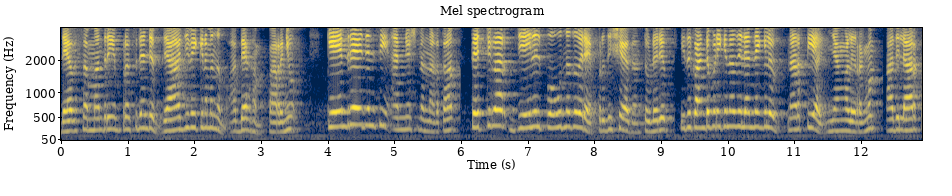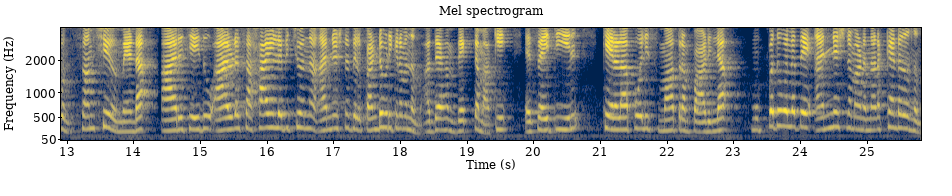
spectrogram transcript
ദേവസ്വം മന്ത്രിയും പ്രസിഡന്റും രാജിവെക്കണമെന്നും അദ്ദേഹം പറഞ്ഞു. കേന്ദ്ര ഏജൻസി അന്വേഷണം നടത്തണം. തെറ്റുകാർ ജയിലിൽ പോകുന്നതുവരെ പ്രതിഷേധം തുടരും. ഇത് കണ്ടുപിടിക്കുന്നതിൽ എന്തെങ്കിലും നടത്തിയാൽ ഞങ്ങൾ ഇറങ്ങും. അതിൽ ആർക്കും സംശയവും വേണ്ട. ആര് ചെയ്തു ആരുടെ സഹായം ലഭിച്ചുവെന്ന് അന്വേഷണത്തിൽ കണ്ടുപിടിക്കണമെന്നും അദ്ദേഹം വ്യക്തമാക്കി. എസ് ഐ ടിയിൽ കേരള പോലീസ് മാത്രം പാടില്ല. മുപ്പത് കൊല്ലത്തെ അന്വേഷണമാണ് നടക്കേണ്ടതെന്നും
